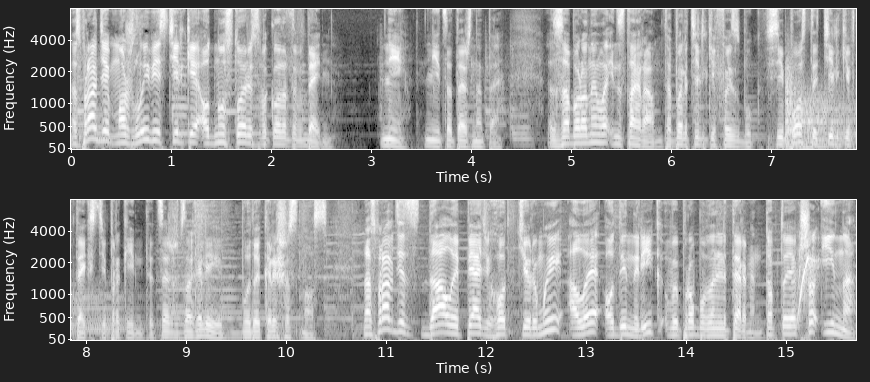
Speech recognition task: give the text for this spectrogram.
Насправді, можливість тільки одну сторіс викладати в день. Ні, ні, це теж не те. Заборонила інстаграм, тепер тільки Фейсбук. Всі пости тільки в тексті. Прикиньте, це ж взагалі буде кришоснос. Насправді дали 5 год тюрми, але один рік випробувальний термін. Тобто, якщо Інна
